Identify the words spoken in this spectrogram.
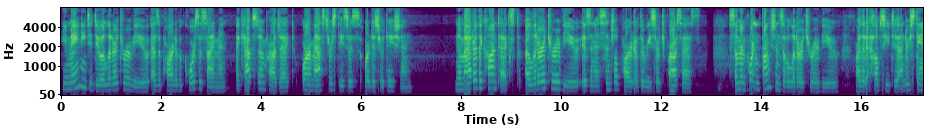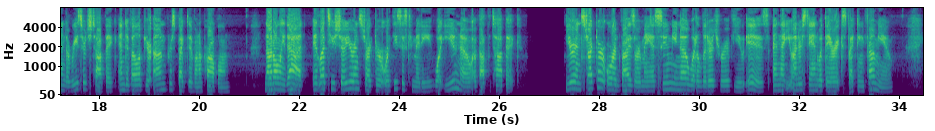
You may need to do a literature review as a part of a course assignment, a capstone project, or a master's thesis or dissertation. No matter the context, a literature review is an essential part of the research process. Some important functions of a literature review are that it helps you to understand a research topic and develop your own perspective on a problem. Not only that, it lets you show your instructor or thesis committee what you know about the topic. Your instructor or advisor may assume you know what a literature review is and that you understand what they are expecting from you.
